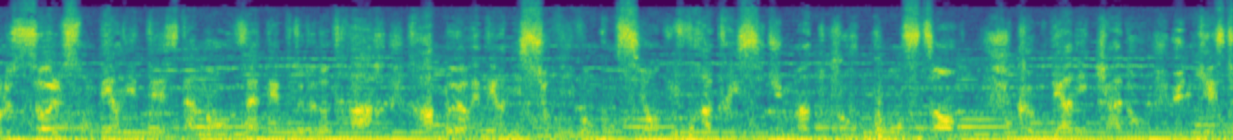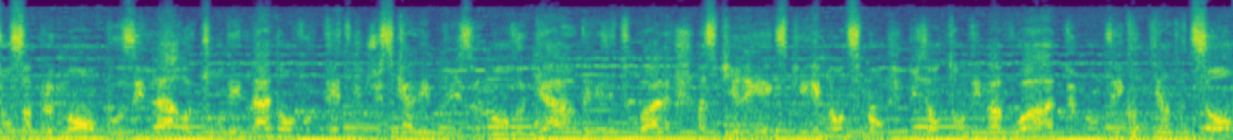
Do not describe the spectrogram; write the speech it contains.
Le sol son dernier testament aux adeptes de notre art Rappeurs et derniers survivants conscients du fratricide humain toujours constant Comme dernier cadeau, une question simplement Posez la retournez la dans vos têtes jusqu'à l'épuisement Regardez les étoiles, aspirez, expirez lentement Puis entendez ma voix demander de temps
